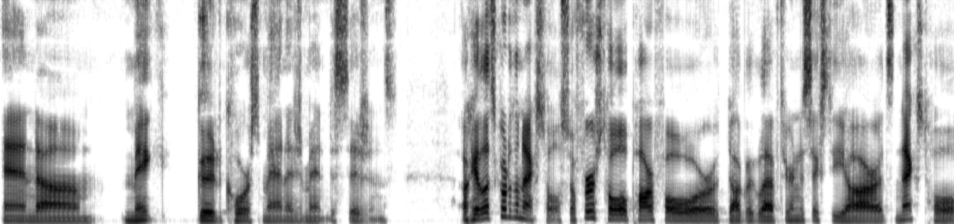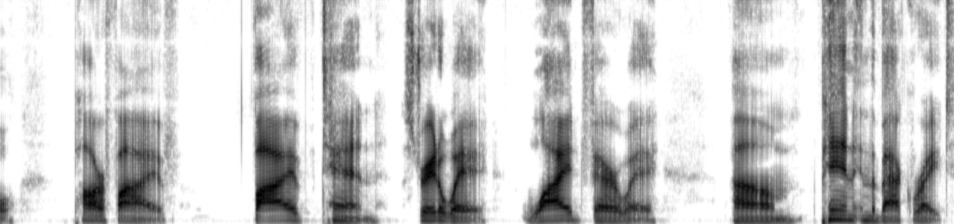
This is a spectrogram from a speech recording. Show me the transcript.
and um, make good course management decisions. Okay, let's go to the next hole. So first hole, par four, dogleg left, 360 yards. Next hole, par five, 510, straight away, wide fairway, um, pin in the back right,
